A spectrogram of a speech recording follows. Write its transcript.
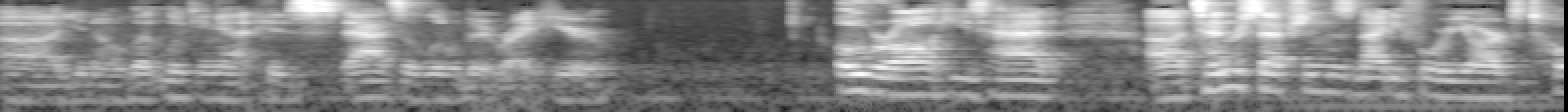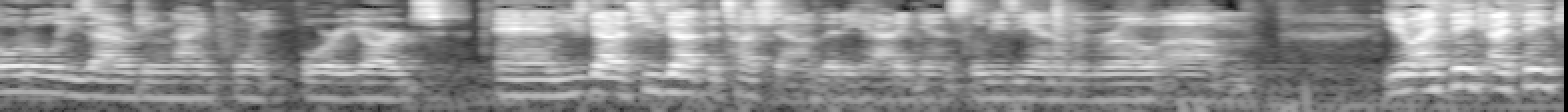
uh, you know, looking at his stats a little bit right here. Overall, he's had uh, 10 receptions, 94 yards total. He's averaging 9.4 yards, and he's got a, he's got the touchdown that he had against Louisiana Monroe. Um, you know, I think I think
